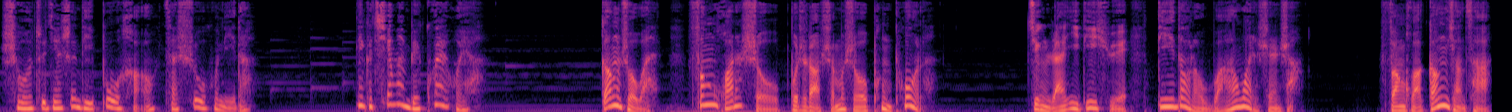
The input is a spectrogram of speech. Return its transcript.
是我最近身体不好才疏忽你的，你可千万别怪我呀。”刚说完，芳华的手不知道什么时候碰破了。竟然一滴血滴到了娃娃的身上，芳华刚想擦，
